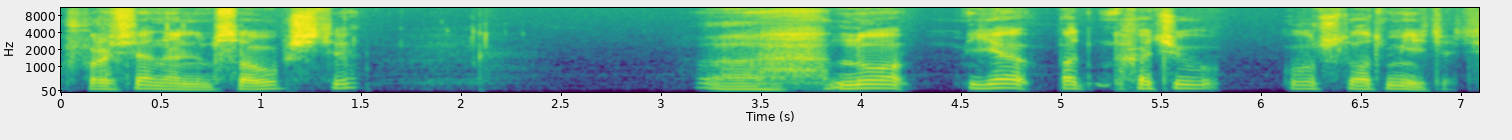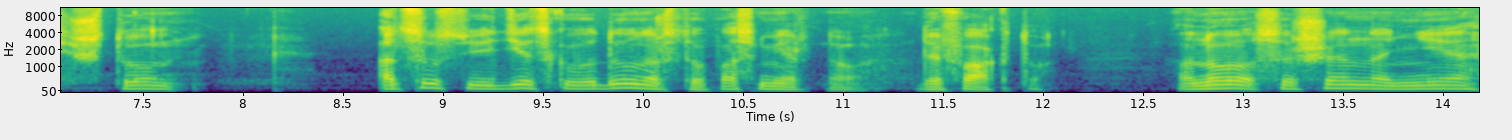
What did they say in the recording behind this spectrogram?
в профессиональном сообществе. Э, но я хочу вот что отметить, что отсутствие детского донорства посмертного де-факто, оно совершенно не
